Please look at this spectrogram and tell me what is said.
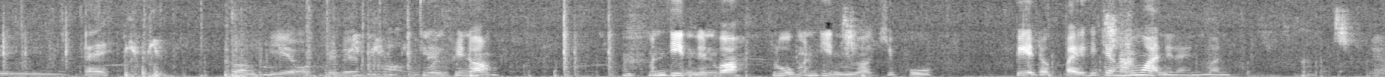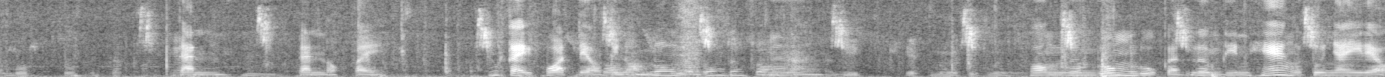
ลิงลิงใช่ท้อง ผีออกไปเลยหนึ่งพี่น้อง มันดินเห็นบ่ลูกมันดินเห็นบ่ขี้ปูเปรตออกไปคือจังง่วนนี่แหละมันเนี่ยบุบบุบเป็นจักดันอืมดันออกไปมันไก่ขวดแล้วพี่น้องลงแล้วลงทั้งสองข้างอีกเอ็ดมือสิบมือท้องเริ่มร่งลูกก็เริ่มดินแห้งแล้วตัวใหญ่แล้ว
